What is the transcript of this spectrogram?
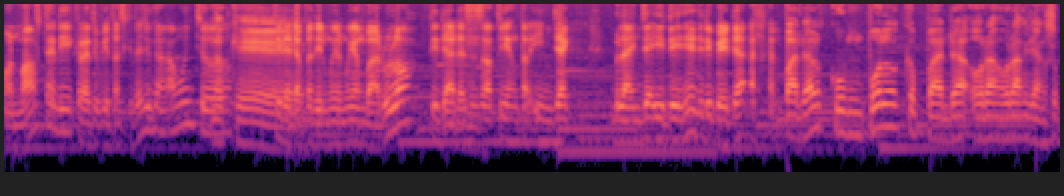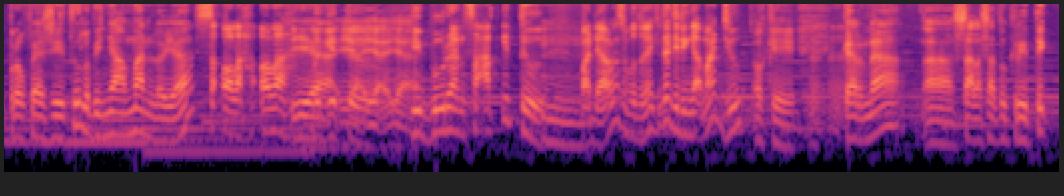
mohon maaf tadi kreativitas kita juga nggak muncul. Okay. Tidak dapat ilmu-ilmu yang baru loh, tidak ada sesuatu yang terinjek belanja idenya jadi beda. Padahal kumpul kepada orang-orang yang seprofesi itu lebih nyaman loh ya. Seolah-olah iya, begitu. Iya, iya, iya. Hiburan saat itu. Hmm. Padahal sebetulnya kita jadi nggak maju. Oke, okay. karena uh, salah satu kritik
